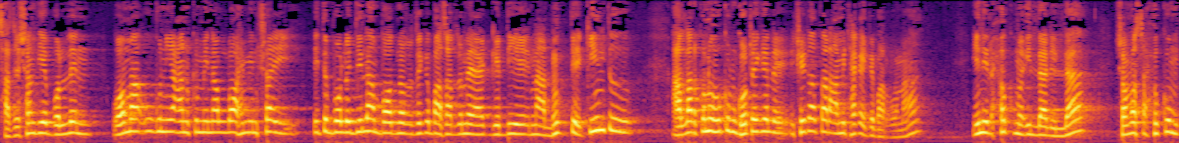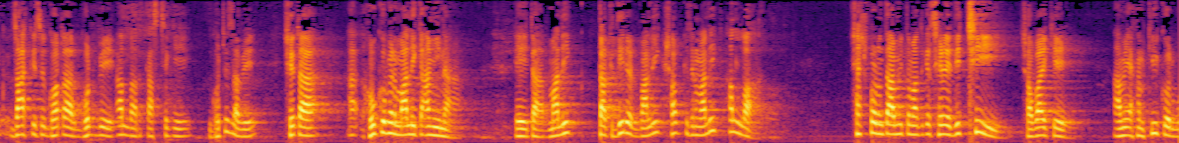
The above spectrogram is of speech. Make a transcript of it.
সাজেশন দিয়ে বললেন, ওমা উগনি আনকুমিন আল্লাহমিন এই তো বলে দিলাম, বদনজর থেকে বাঁচার জন্য এক গেট দিয়ে না ঢুকতে। কিন্তু আল্লাহর কোন হুকুম ঘটে গেলে সেটা তার আমি ঠেকাইতে পারব না। ইনিল হুকম ইল্লা সমস্ত হুকুম, যা কিছু ঘটার, ঘটবে, আল্লাহর কাছ থেকে ঘটে যাবে। সেটা হুকুমের মালিক আমি না। এই তার মালিক, তাকদিরের মালিক, সবকিছুর মালিক আল্লাহ। শেষ পর্যন্ত আমি তোমাদেরকে ছেড়ে দিচ্ছি। সবাইকে আমি এখন কি করব?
